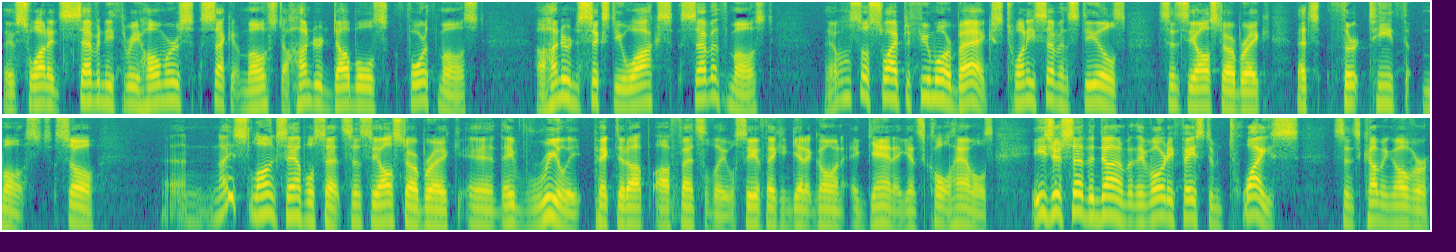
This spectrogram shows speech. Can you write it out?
They've swatted 73 homers, second most. 100 doubles, fourth most. 160 walks, seventh most. They've also swiped a few more bags. 27 steals since the All Star break. That's 13th most. So a nice long sample set since the All Star break, and they've really picked it up offensively. We'll see if they can get it going again against Cole Hamels. Easier said than done, but they've already faced him twice since coming over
